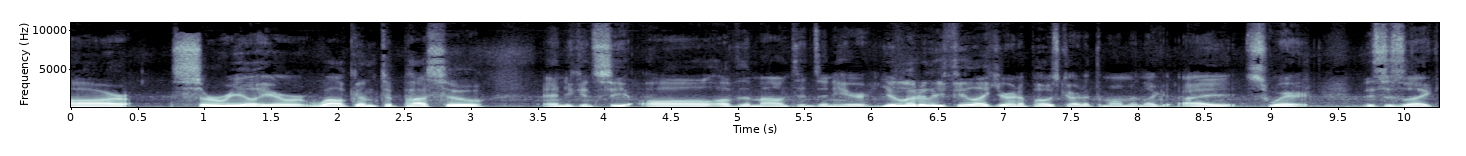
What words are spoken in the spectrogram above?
are surreal here. Welcome to Pasu and you can see all of the mountains in here. You literally feel like you're in a postcard at the moment. Like I swear, this is like,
